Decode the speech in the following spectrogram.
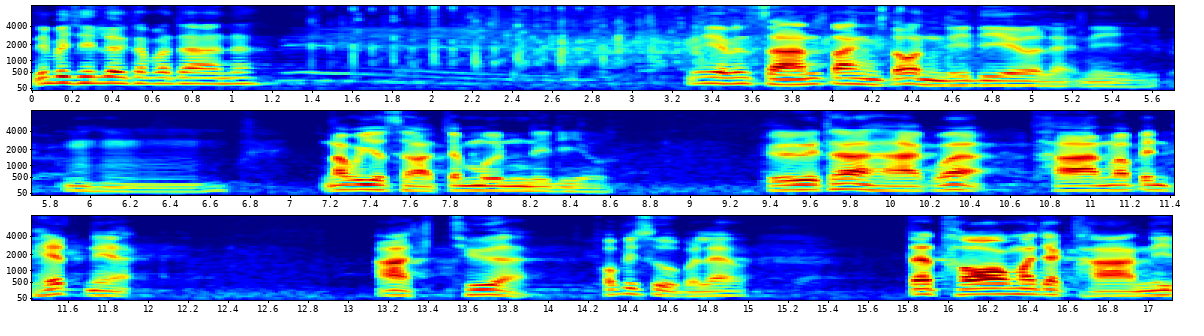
นี่ไม่ใช่เรื่องธรรมดานะ นี่เป็นสารตั้งต้นทีเดียวแหละนี่ นักวิทยาศาสตร์จะมึนทีเดียว คือถ้าหากว่าทานมาเป็นเพชรเนี่ยอาจเชื่อ เพราะพิสูจน์ไปแล้ว แต่ทองมาจากฐานนี่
